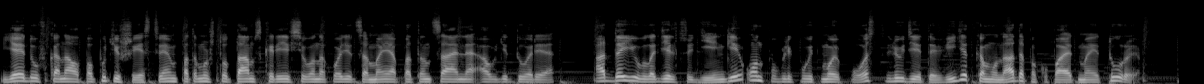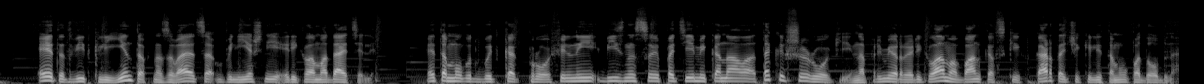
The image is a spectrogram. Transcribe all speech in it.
Я иду в канал по путешествиям, потому что там, скорее всего, находится моя потенциальная аудитория. Отдаю владельцу деньги, он публикует мой пост, люди это видят, кому надо, покупают мои туры. Этот вид клиентов называется внешние рекламодатели. Это могут быть как профильные бизнесы по теме канала, так и широкие, например, реклама банковских карточек или тому подобное.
